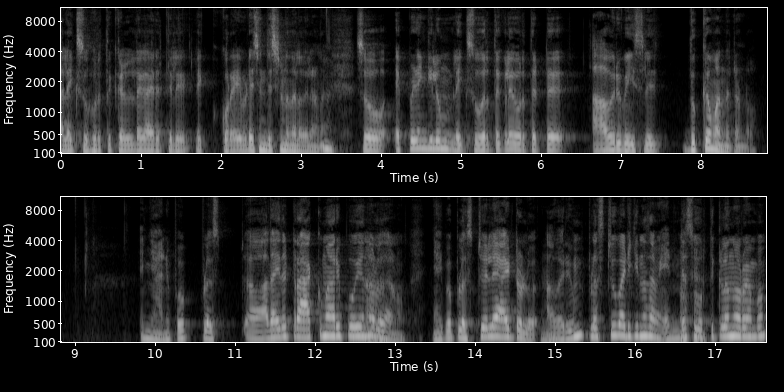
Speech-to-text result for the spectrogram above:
ലൈക്ക് സുഹൃത്തുക്കളുടെ കാര്യത്തിൽ ലൈക് കുറെ എവിടെ ചിന്തിച്ചിട്ടുണ്ടെന്നുള്ളതിലാണ്. സോ എപ്പോഴെങ്കിലും ലൈക്ക് സുഹൃത്തുക്കളെ ഓർത്തിട്ട് ആ ഒരു ബേസിൽ ദുഃഖം വന്നിട്ടുണ്ടോ? ഞാനിപ്പോൾ പ്ലസ് അതായത് ട്രാക്ക് മാറിപ്പോയി എന്നുള്ളതാണോ? ഞാനിപ്പോൾ പ്ലസ് ടു അല്ലേ ആയിട്ടുള്ളൂ. അവരും പ്ലസ് ടു പഠിക്കുന്ന സമയം. എന്റെ സുഹൃത്തുക്കൾ എന്ന് പറയുമ്പം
